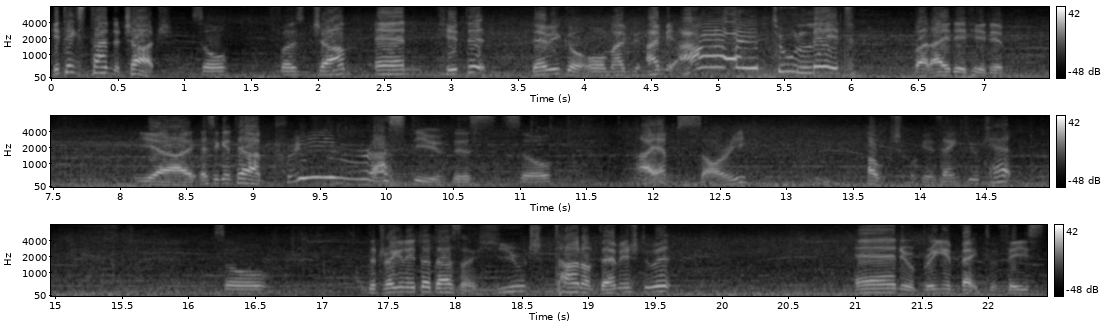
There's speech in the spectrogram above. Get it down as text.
it takes time to charge. So first jump and hit it. There we go. Oh my! I mean, I'm too late, but I did hit him. Yeah, as you can tell, I'm pretty rusty with this, so I am sorry. Ouch. Okay, thank you, cat. So the Dragonator does a huge ton of damage to it, and it will bring him back to phase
